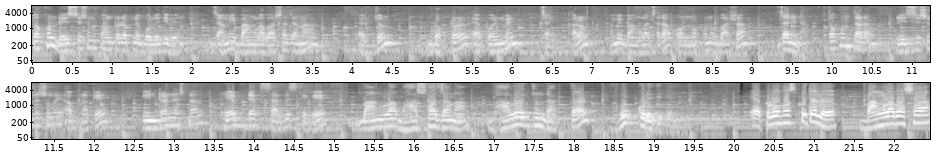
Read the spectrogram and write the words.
তখন রেজিস্ট্রেশন কাউন্টার আপনি বলে দিবেন যে আমি বাংলা ভাষা জানা একজন ডক্টরের অ্যাপয়েন্টমেন্ট চাই। কারণ আমি বাংলা ছাড়া অন্য কোনো ভাষা জানি না। তখন তারা রেজিস্ট্রেশনের সময় আপনাকে ইন্টারন্যাশনাল হেল্প ডেস্ক সার্ভিস থেকে বাংলা ভাষা জানা ভালো একজন ডাক্তার বুক করে দিবেন। অ্যাপোলো হসপিটালে বাংলা ভাষা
